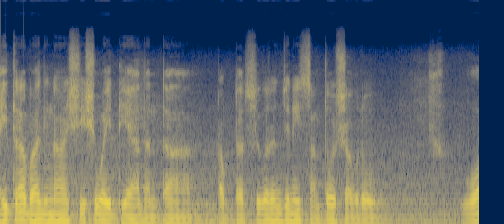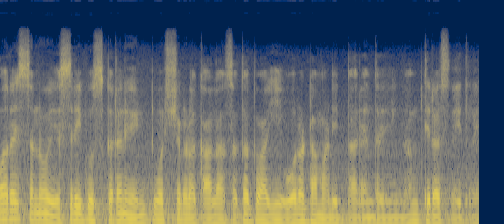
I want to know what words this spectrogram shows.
ಹೈದರಾಬಾದಿನ ಶಿಶುವೈದ್ಯೆಯಾದಂಥ ಡಾಕ್ಟರ್ ಶಿವರಂಜನಿ ಸಂತೋಷ್ ಅವರು ಓ ಆರ್ ಎಸ್ ಅನ್ನೋ ಹೆಸರಿಗೋಸ್ಕರನೇ ಎಂಟು ವರ್ಷಗಳ ಕಾಲ ಸತತವಾಗಿ ಹೋರಾಟ ಮಾಡಿದ್ದಾರೆ ಅಂದರೆ ನೀವು ನಂಬ್ತೀರ ಸ್ನೇಹಿತರೆ?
